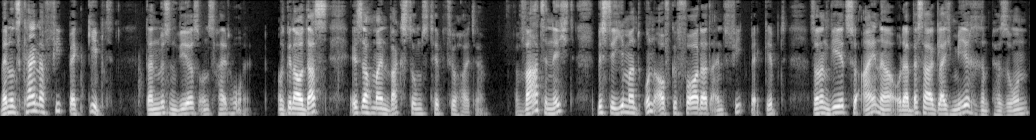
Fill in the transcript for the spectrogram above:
Wenn uns keiner Feedback gibt, dann müssen wir es uns halt holen. Und genau das ist auch mein Wachstumstipp für heute. Warte nicht, bis dir jemand unaufgefordert ein Feedback gibt, sondern gehe zu einer oder besser gleich mehreren Personen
